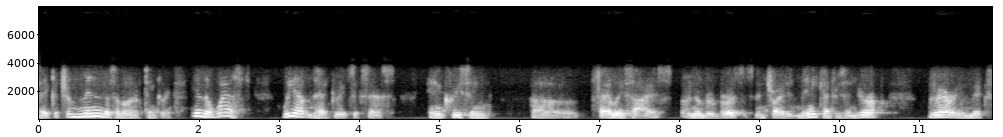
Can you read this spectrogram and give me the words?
take a tremendous amount of tinkering. In the West, we haven't had great success in increasing uh, family size or number of births. It's been tried in many countries in Europe. Very mixed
